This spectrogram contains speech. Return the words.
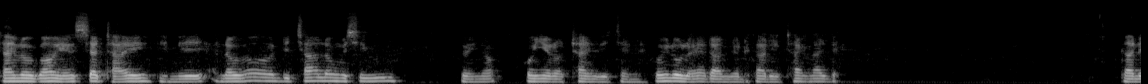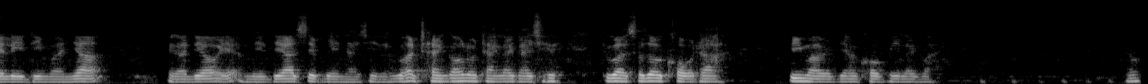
ထိုင်လို့ကောင်းရင်ဆက်ထိုင်ဒီနေ့အလုံးတခြားလုံးမရှိဘူးဆိုရင်တော့ဘုန်းကြီးတော့ထိုင်စီခြင်းတယ်ဘုန်းကြီးတို့လည်းအဲ့ဒါမျိုးတခါတည်းထိုင်လိုက်တယ်ကန္တလီဒီမှာညဒီကတယောက်ရဲ့အမေတရားစစ်ပင်တာရှိတယ်ကိုကထိုင်ကောင်းလို့ထိုင်လိုက်တာရှိတယ်သူကစောစောခေါ်ထား ပြီးမှပဲပြန်ခေါ်ပေးလိုက်ပါနော်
